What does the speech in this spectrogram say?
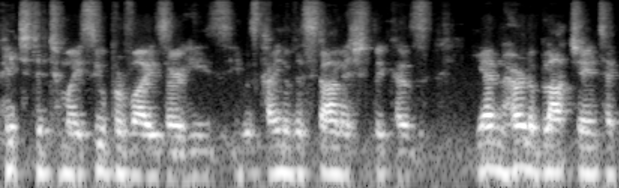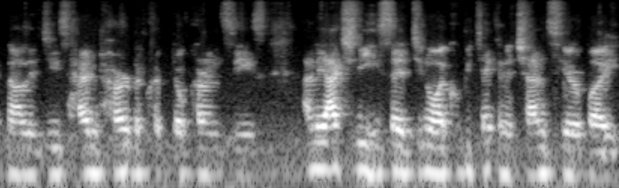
pitched it to my supervisor. He's he was kind of astonished because he hadn't heard of blockchain technologies, hadn't heard of cryptocurrencies, and he actually he said, you know, I could be taking a chance here by,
